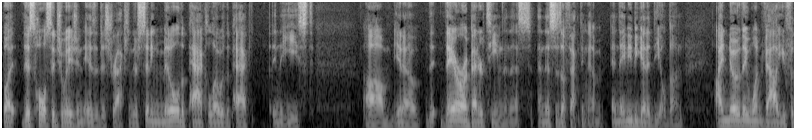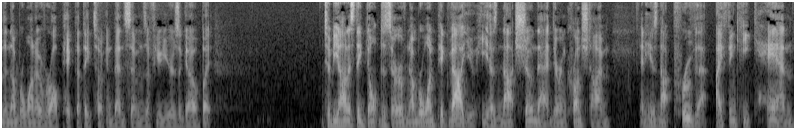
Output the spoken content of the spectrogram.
But this whole situation is a distraction. They're sitting middle of the pack, low of the pack in the East. Um, you know, th- they are a better team than this, and this is affecting them, and they need to get a deal done. I know they want value for the number one overall pick that they took in Ben Simmons a few years ago, but to be honest, they don't deserve number one pick value. He has not shown that during crunch time, and he has not proved that. I think he can,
